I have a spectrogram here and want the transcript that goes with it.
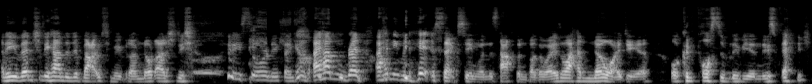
And he eventually handed it back to me, but I'm not actually sure he saw anything. I hadn't read. I hadn't even hit a sex scene when this happened, by the way, so I had no idea what could possibly be in these pages.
